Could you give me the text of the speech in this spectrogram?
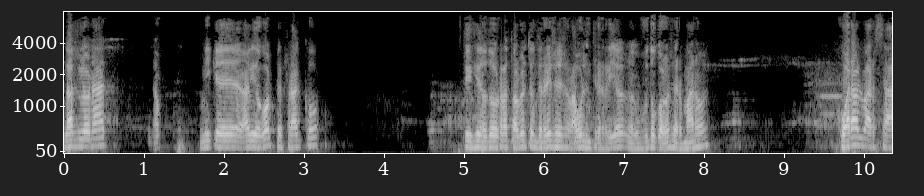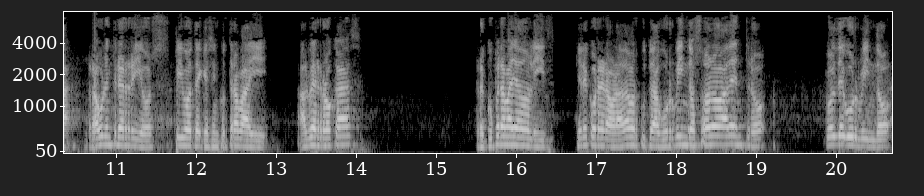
Laszlo Nats, no, Miquel, ha habido golpe franco, estoy diciendo todo el rato, Alberto Entre Ríos es Raúl Entre Ríos, me confundo con los hermanos, jugará al Barça, Raúl Entre Ríos, pivote que se encontraba ahí, Albert Rocas, recupera Valladolid, quiere correr ahora, Davor Cutua, Gurbindo solo adentro, gol de Gurbindo,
